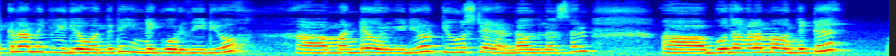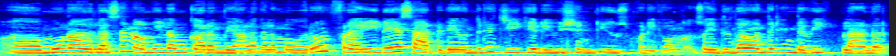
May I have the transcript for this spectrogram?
எக்கனாமிக் வீடியோ வந்துட்டு இன்றைக்கி ஒரு வீடியோ மண்டே ஒரு வீடியோ டியூஸ்டே ரெண்டாவது லெசன் புதன்கிழமை வந்துட்டு மூணாவது லெசன் அமிலம் காரம் வியாழக்கிழமை வரும். ஃப்ரைடே சாட்டர்டே வந்துட்டு ஜிகே ரிவிஷனுக்கு யூஸ் பண்ணிக்கோங்க. ஸோ இதுதான் வந்துட்டு இந்த week planner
